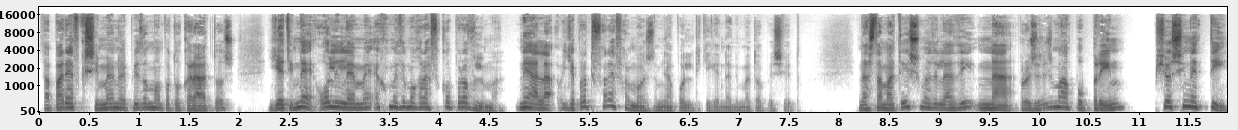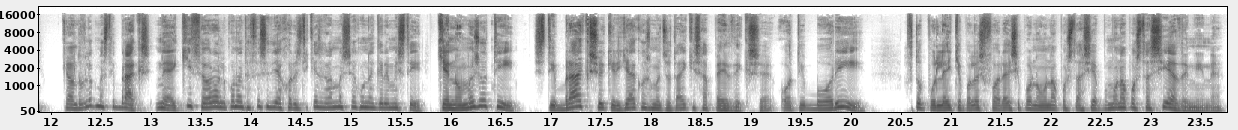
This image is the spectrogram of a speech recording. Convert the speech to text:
θα πάρει αυξημένο επίδομα από το κράτος, γιατί ναι, όλοι λέμε έχουμε δημογραφικό πρόβλημα. Ναι, αλλά για πρώτη φορά εφαρμόζεται μια πολιτική για την αντιμετώπιση του. Να σταματήσουμε δηλαδή να προσδιορίζουμε από πριν ποιος είναι τι και να το βλέπουμε στην πράξη. Ναι, εκεί θεωρώ λοιπόν ότι αυτές οι διαχωριστικές γραμμές έχουν εγκρεμιστεί. Και νομίζω ότι στην πράξη ο Κυριάκος Μετσοτάκης απέδειξε ότι μπορεί αυτό που λέει και πολλές φορές υπονοούν αποστασία, που μόνο αποστασία δεν είναι,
